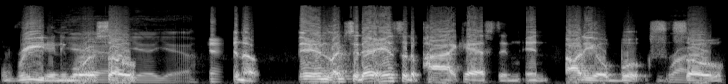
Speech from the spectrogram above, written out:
read anymore. Yeah, so yeah, yeah, you know, and like I said, they're into the podcast and, and audio books. Right. So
